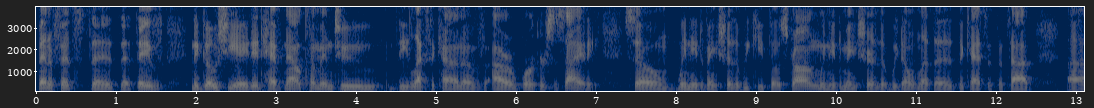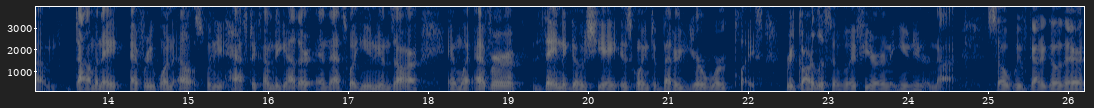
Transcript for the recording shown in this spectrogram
benefits that, that they've negotiated have now come into the lexicon of our worker society. So we need to make sure that we keep those strong. We need to make sure that we don't let the, the cats at the top um, dominate everyone else. We have to come together, and that's what unions are. And whatever they negotiate is going to better your workplace, regardless of if you're in a union or not. So we've got to go there.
